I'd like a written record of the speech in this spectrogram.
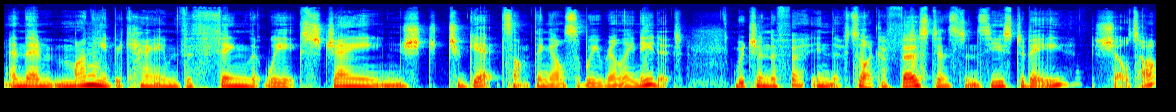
and then money became the thing that we exchanged to get something else that we really needed, which in the in the, so like a first instance used to be shelter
